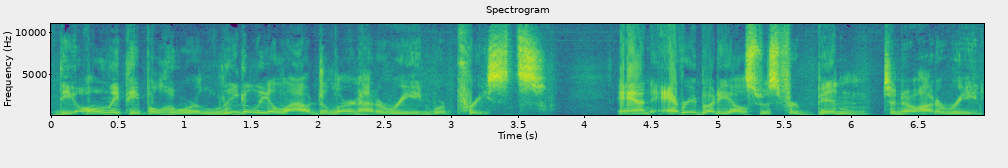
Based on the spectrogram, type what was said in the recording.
the only people who were legally allowed to learn how to read were priests. And everybody else was forbidden to know how to read.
